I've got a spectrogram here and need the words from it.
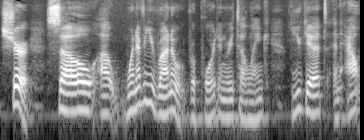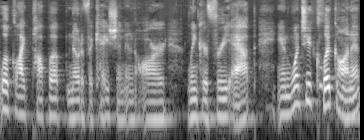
Sure. So, uh, whenever you run a report in Retail Link, you get an Outlook like pop up notification in our Linker free app. And once you click on it,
